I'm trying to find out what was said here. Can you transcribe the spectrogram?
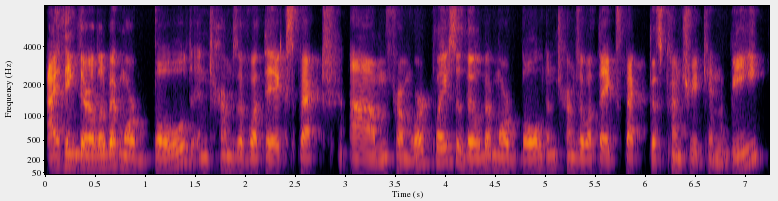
I think they're a little bit more bold in terms of what they expect um, from workplaces. They're a little bit more bold in terms of what they expect this country can be.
